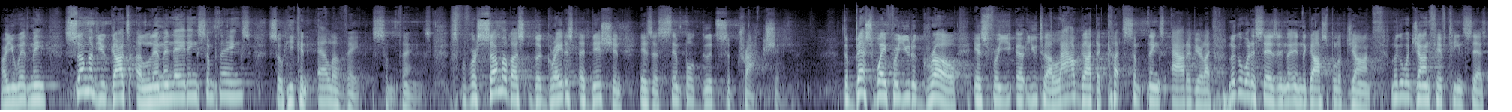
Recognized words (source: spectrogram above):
Are you with me? Some of you, God's eliminating some things so He can elevate some things. For some of us, the greatest addition is a simple good subtraction. The best way for you to grow is for you, uh, you to allow God to cut some things out of your life. Look at what it says in the, in the Gospel of John. Look at what John 15 says.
